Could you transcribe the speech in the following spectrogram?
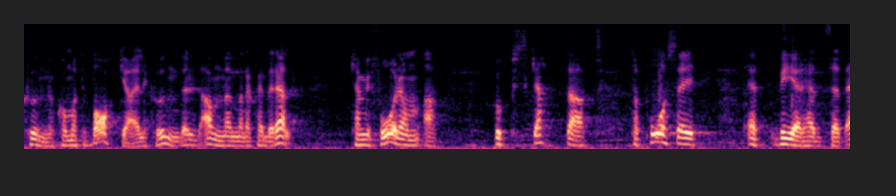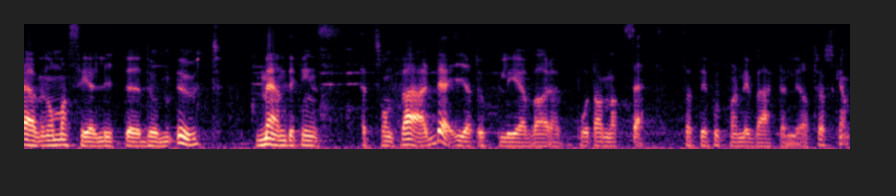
kunder att komma tillbaka eller kunder, användarna generellt. Kan vi få dem att uppskatta att ta på sig ett VR-headset även om man ser lite dum ut. Men det finns ett sånt värde i att uppleva det på ett annat sätt. Så att det fortfarande är värt den lilla tröskeln.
